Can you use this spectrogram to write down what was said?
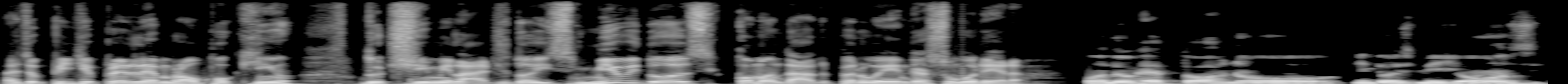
mas eu pedi para ele lembrar um pouquinho do time lá de 2012, comandado pelo Enderson Moreira. Quando eu retorno em 2011,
